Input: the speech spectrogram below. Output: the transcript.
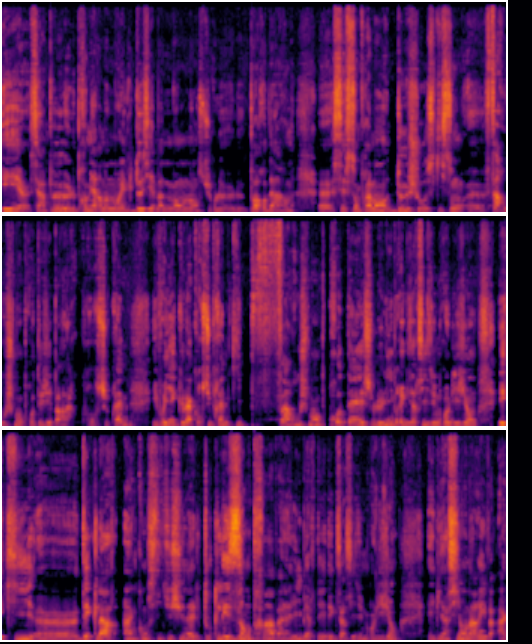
et c'est un peu le premier amendement et le deuxième amendement sur le, le port d'armes ce sont vraiment deux choses qui sont euh, farouchement protégées par la Cour suprême. Et vous voyez que la Cour suprême qui farouchement protège le libre exercice d'une religion et qui euh, déclare inconstitutionnel toutes les entraves à la liberté d'exercice d'une religion, eh bien si on arrive à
